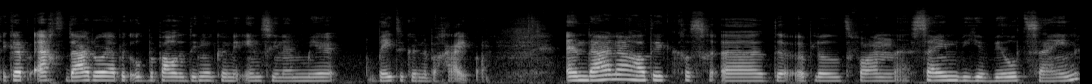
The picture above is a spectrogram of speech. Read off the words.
Ik heb echt, daardoor heb ik ook bepaalde dingen kunnen inzien en meer beter kunnen begrijpen. En daarna had ik uh, de upload van Zijn wie je wilt zijn.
